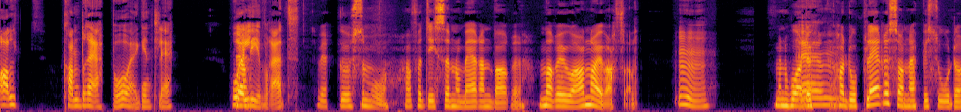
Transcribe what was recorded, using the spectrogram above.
alt kan drepe henne, egentlig. Hun Ja. er livredd. Virker jo som hun har fått i seg noe mer enn bare marihuana, i hvert fall. Mm. Men hun hadde, Um, hadde hun flere sånne episoder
